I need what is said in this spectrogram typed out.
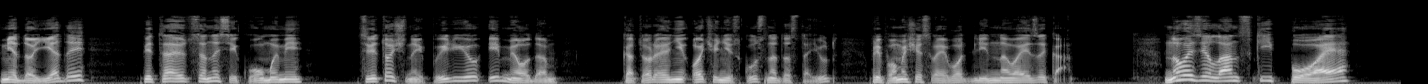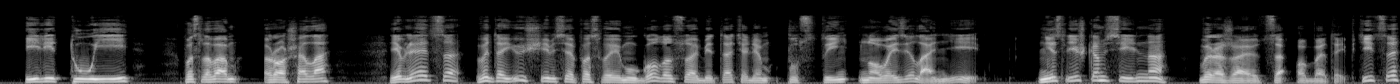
Медоеды питаются насекомыми, цветочной пылью и медом, которые они очень искусно достают при помощи своего длинного языка. Новозеландский поэ или туи, по словам Рошела, является выдающимся по своему голосу обитателем пустынь Новой Зеландии. Не слишком сильно выражаются об этой птице,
